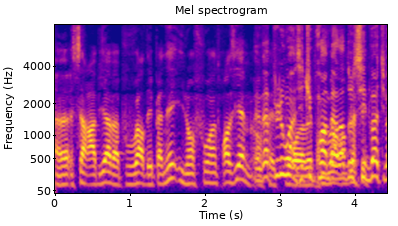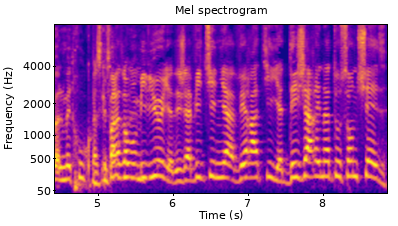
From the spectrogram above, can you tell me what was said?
Euh, Sarabia va pouvoir dépanner, il en faut un troisième. Mais en va fait, plus loin, pour, si euh, tu prends un Bernardo remplacer. Silva, tu vas le mettre où quoi Parce que C'est par exemple le au milieu, il y a déjà Vitinha, Verratti, il y a déjà Renato Sanchez,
